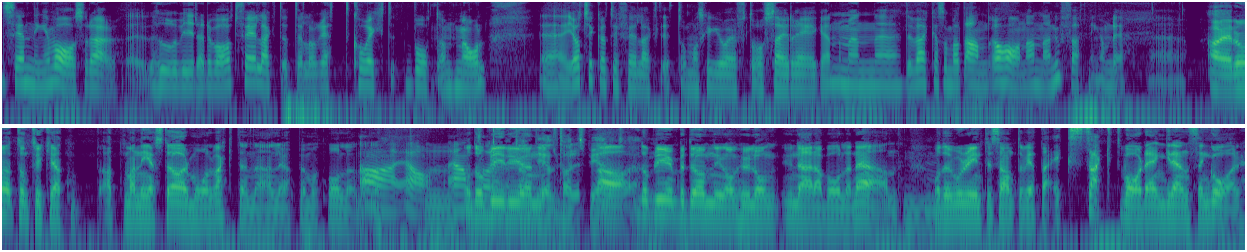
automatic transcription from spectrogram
sändningen var sådär. Eh, huruvida det var ett felaktigt eller rätt korrekt bortdömt mål. Eh, jag tycker att det är felaktigt om man ska gå efter offside-regeln men eh, det verkar som att andra har en annan uppfattning om det. Eh, Nej, då att de tycker att, att man stör målvakten när han löper mot bollen? Ah, ja, mm. Och då blir det ju en, deltar i spelet, ja, då blir det en bedömning av hur, lång, hur nära bollen är han. Mm. Och då vore det intressant att veta exakt var den gränsen går.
